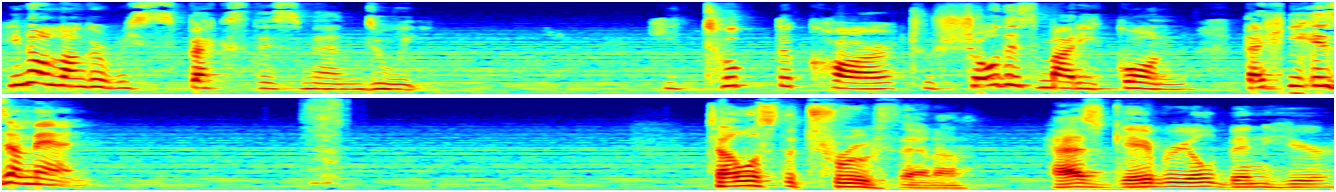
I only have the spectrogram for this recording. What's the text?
He no longer respects this man, Dewey. He took the car to show this maricon that he is a man. Tell us the truth, Anna. Has Gabriel been here?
